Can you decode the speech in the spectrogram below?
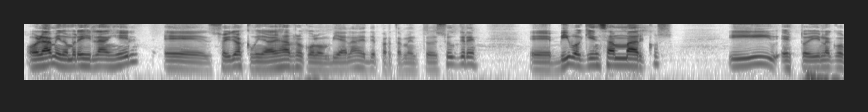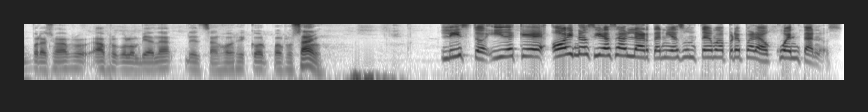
Hola, mi nombre es Islan Gil. Eh, soy de las comunidades afrocolombianas del departamento de Sucre. eh, vivo aquí en San Marcos y estoy en la Corporación Afro- Afrocolombiana del San Jorge Corpo Afrosan. Listo, y de que hoy nos ibas a hablar, tenías un tema preparado. Cuéntanos.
